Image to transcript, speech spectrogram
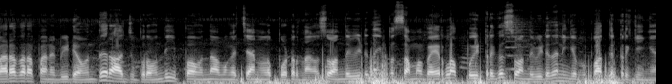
பரபரப்பான வீடியோ வந்து ராஜபுரம் வந்து இப்போ வந்து அவங்க சேனலில் போட்டிருந்தாங்க. ஸோ அந்த வீடு தான் இப்போ செம்ம வைரலாக போயிட்டுருக்கு ஸோ அந்த வீடு தான் நீங்கள் இப்போ பார்த்துட்ருக்கீங்க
